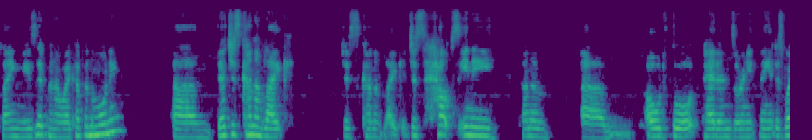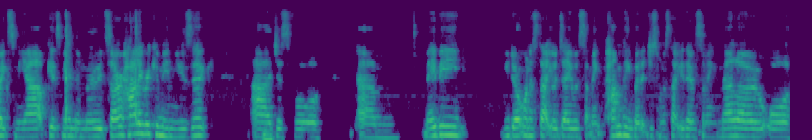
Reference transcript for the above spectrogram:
playing music when i wake up in the morning um that just kind of like just kind of like it just helps any kind of um, old thought patterns or anything. It just wakes me up, gets me in the mood. So I highly recommend music, uh, mm. just for um, maybe you don't want to start your day with something pumping, but it just want to start your day with something mellow or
